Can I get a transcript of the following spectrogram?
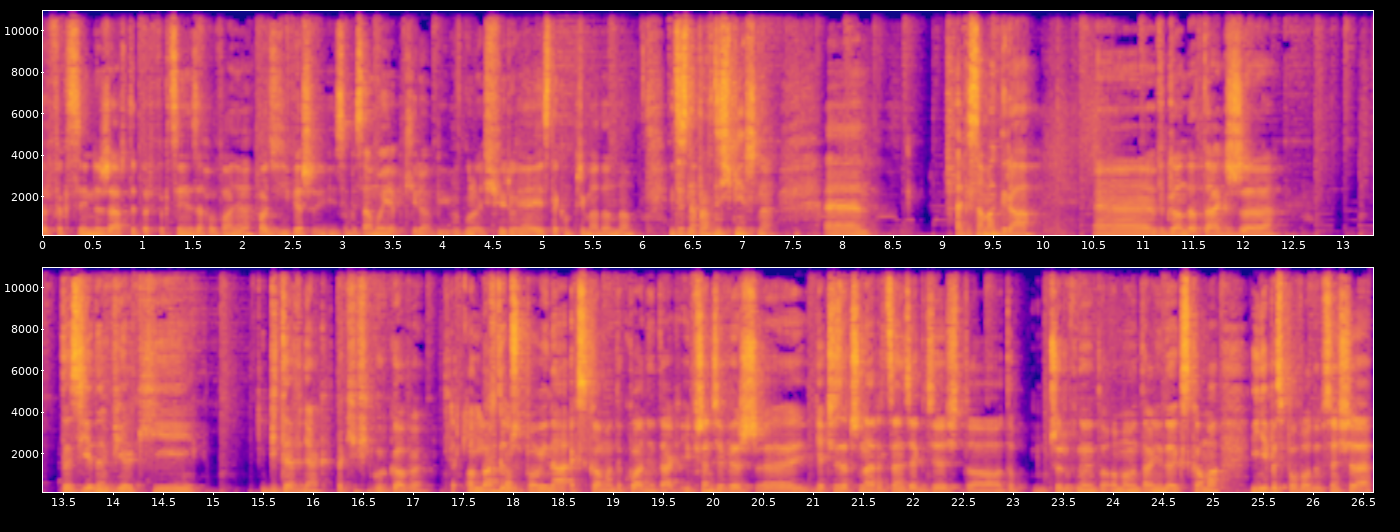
perfekcyjne żarty, perfekcyjne zachowanie. Chodzi, wiesz, i sobie samo jebki robi, w ogóle świruje, jest taką primadonną. I to jest naprawdę śmieszne. E, a sama gra e, wygląda tak, że to jest jeden wielki bitewniak, taki figurkowy. Taki On bardzo przypomina XCOMa, dokładnie tak. I wszędzie wiesz, e, jak się zaczyna recenzja gdzieś, to, to przyrównuję to momentalnie do XCOMa i nie bez powodu. W sensie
